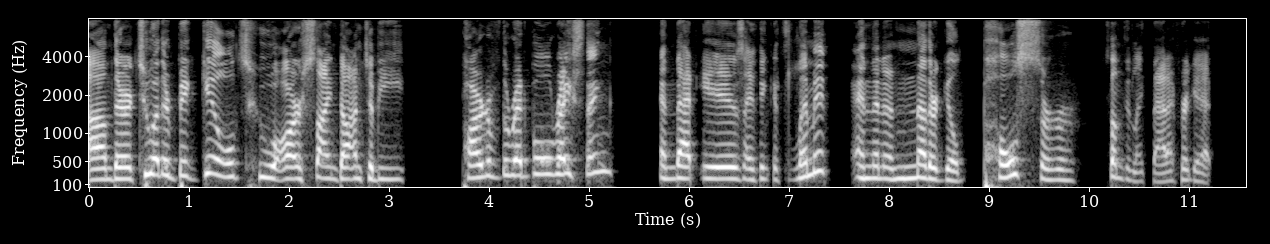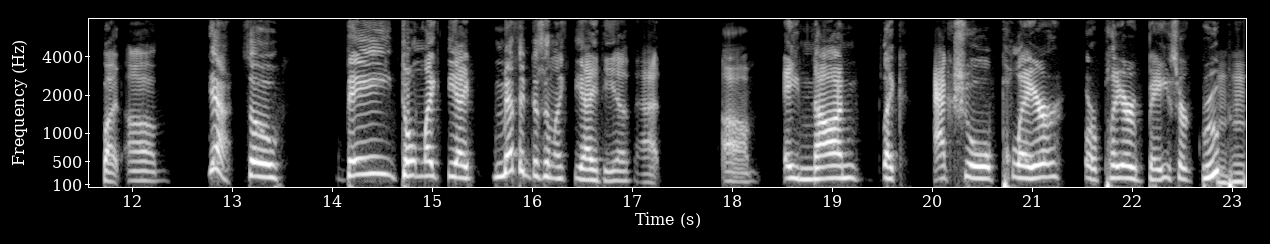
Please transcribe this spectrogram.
Um, there are two other big guilds who are signed on to be part of the Red Bull race thing, and that is I think it's Limit, and then another guild, Pulse or something like that. I forget, but um, yeah. So they don't like the i- Method doesn't like the idea that um a non like actual player or player base or group hmm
